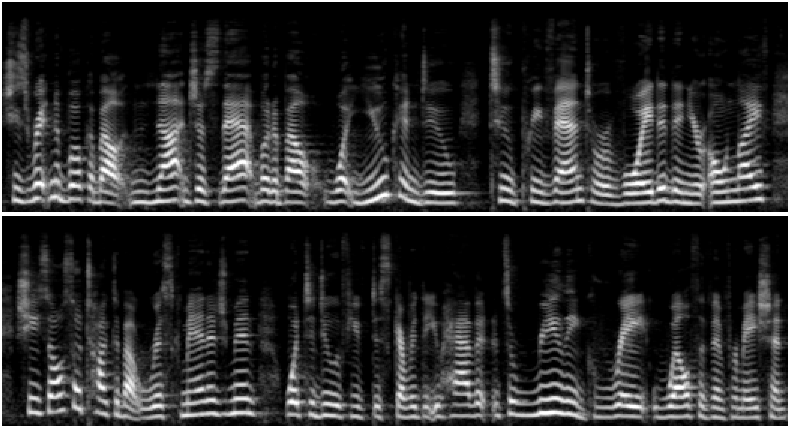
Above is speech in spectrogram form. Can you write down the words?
She's written a book about not just that, but about what you can do to prevent or avoid it in your own life. She's also talked about risk management, what to do if you've discovered that you have it. It's a really great wealth of information.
